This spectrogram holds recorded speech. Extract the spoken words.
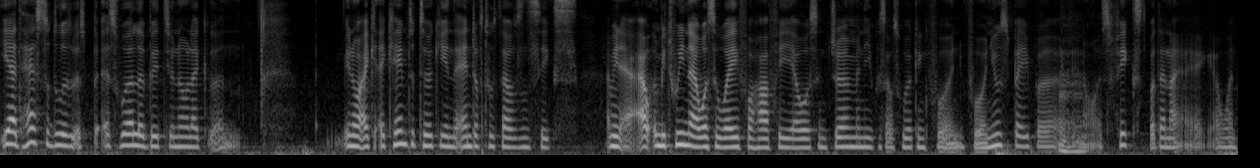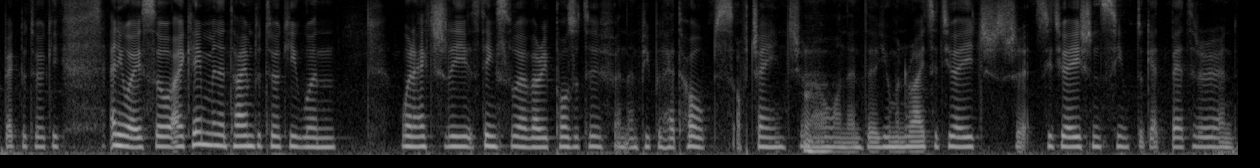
yeah, it has to do as, as well a bit. You know, like, um, you know, I, I came to Turkey in the end of 2006. I mean, I, in between, I was away for half a year. I was in Germany because I was working for a, for a newspaper. uh, You know, it's fixed. But then I, I- went back to Turkey. Anyway, so I came in a time to Turkey when when actually things were very positive and, and people had hopes of change, you know, Mhm. and then the human rights situation situation seemed to get better and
